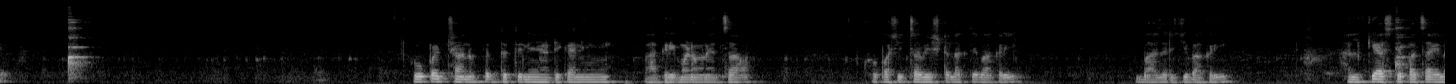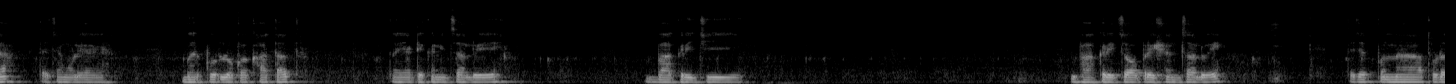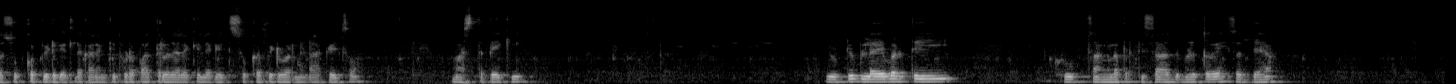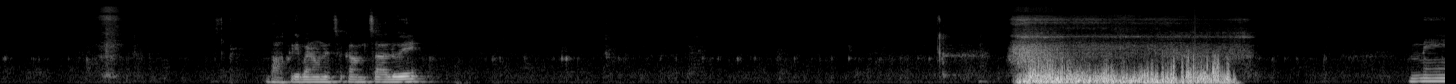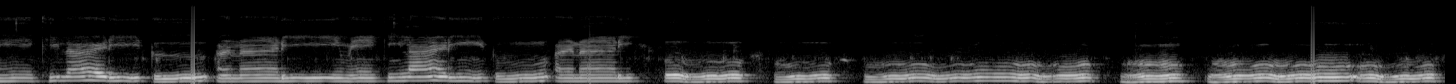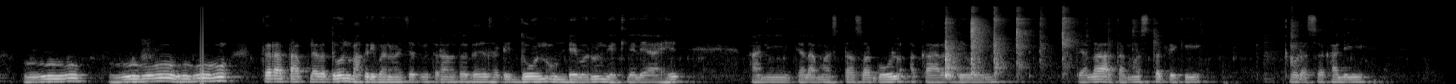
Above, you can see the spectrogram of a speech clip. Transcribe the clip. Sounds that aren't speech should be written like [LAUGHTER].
खूपच छान पद्धतीने या ठिकाणी भाकरी बनवण्याचा खूप अशी चविष्ट लागते भाकरी. बाजरीची भाकरी. हलकी असते पचायला त्याच्यामुळे भरपूर लोक खातात. तर या ठिकाणी चालू आहे. भाकरीची भाकरीचं ऑपरेशन चालू आहे. त्याच्यात पुन्हा थोडं सुक्कं पीठ घेतलं कारण की थोडं पातळ झालं की लगेच सुक्कं पीठवरनं टाकायचं मस्तपैकी. यूट्यूब लाईव्हवरती खूप चांगला प्रतिसाद मिळतोय सध्या. भाकरी बनवण्याचं काम चालू आहे. मैं खिलाडी तू अनाडी मैं खिलाडी तू अनाडी. ओ ओ ओ ओ ओ ओ तर आता आपल्याला दोन भाकरी बनवायच्या आहेत मित्रांनो तर त्याच्यासाठी दोन उंडे बनवून घेतलेले आहेत आणि त्याला मस्त असा गोल आकार देऊन त्याला आता मस्तपैकी थोडंसं खाली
